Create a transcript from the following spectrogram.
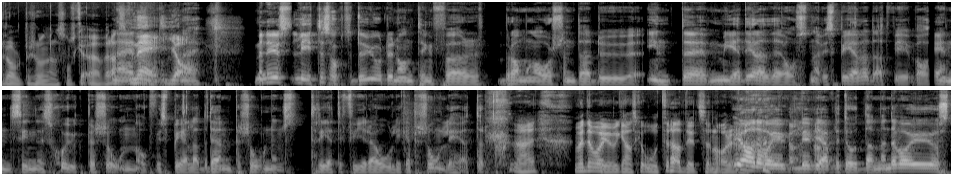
rollpersonerna som ska överraskas. Nej, det- ja. Men det är lite så också, du gjorde någonting för bra många år sedan där du inte meddelade oss när vi spelade att vi var en sinnessjuk person och vi spelade den personens tre till fyra olika personligheter. Nej. Men det var ju ganska otraddigt scenario. Ja, det var ju blev jävligt udda, men det var ju just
